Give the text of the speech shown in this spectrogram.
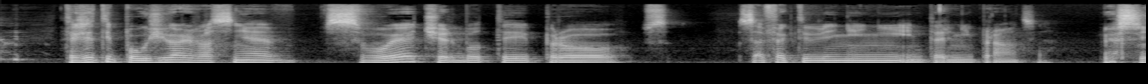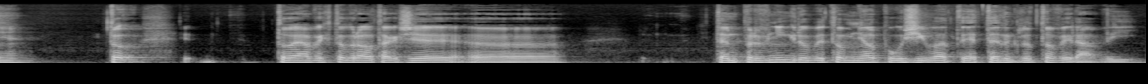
Takže ty používáš vlastně svoje chatboty pro zefektivnění interní práce. Jasně. To, to já bych to bral tak, že uh, ten první, kdo by to měl používat, je ten, kdo to vyrábí.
